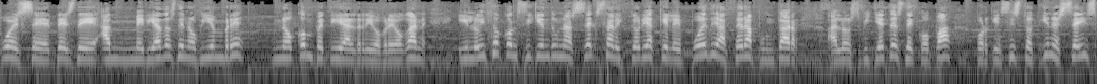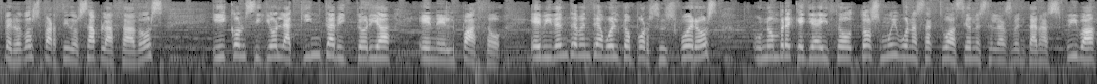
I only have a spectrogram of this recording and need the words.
pues eh, desde mediados de noviembre no competía el Río Breogán y lo hizo consiguiendo una sexta victoria que le puede hacer apuntar a los billetes de copa, porque insisto, tiene seis pero dos partidos aplazados y consiguió la quinta victoria en el Pazo. Evidentemente ha vuelto por sus fueros, un hombre que ya hizo dos muy buenas actuaciones en las ventanas FIBA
